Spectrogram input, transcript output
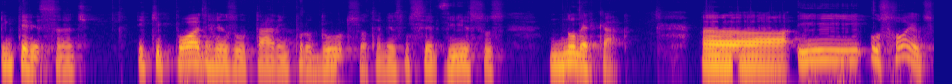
interessante e que pode resultar em produtos ou até mesmo serviços no mercado. Uh, e os royalties,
